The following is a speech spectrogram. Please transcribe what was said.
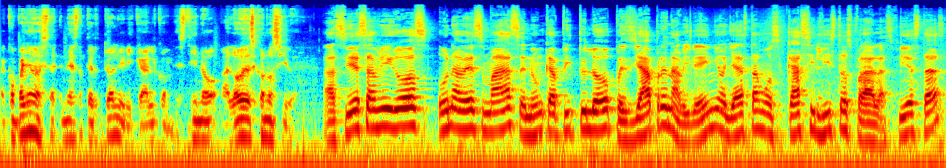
Acompáñanos en esta tertulia lirical con destino a lo desconocido. Así es amigos, una vez más en un capítulo pues ya prenavideño, ya estamos casi listos para las fiestas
